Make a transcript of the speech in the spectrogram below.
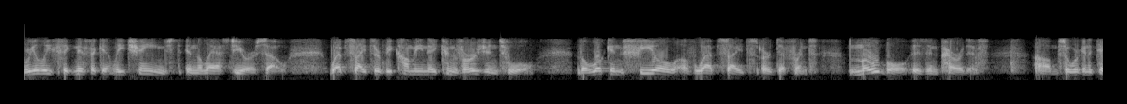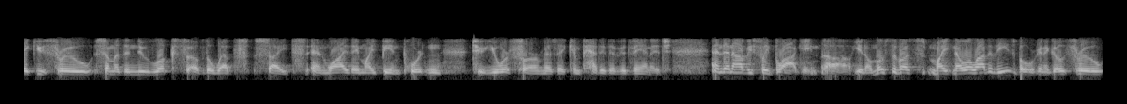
really significantly changed in the last year or so. Websites are becoming a conversion tool. The look and feel of websites are different. Mobile is imperative. Um, so we're going to take you through some of the new looks of the websites and why they might be important to your firm as a competitive advantage. And then obviously blogging. Uh, you know, most of us might know a lot of these, but we're going to go through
